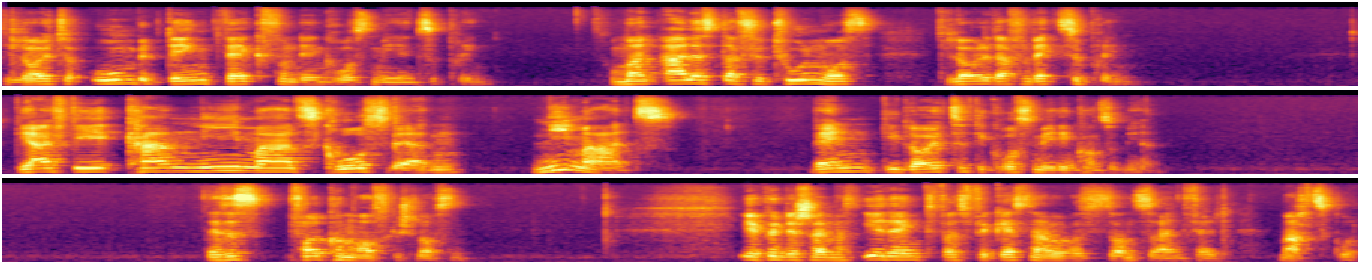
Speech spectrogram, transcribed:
die Leute unbedingt weg von den großen Medien zu bringen. Und man alles dafür tun muss, die Leute davon wegzubringen. Die AfD kann niemals groß werden, niemals, wenn die Leute die großen Medien konsumieren. Das ist vollkommen ausgeschlossen. Ihr könnt ja schreiben, was ihr denkt, was ich vergessen habe, was euch sonst einfällt. Macht's gut.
